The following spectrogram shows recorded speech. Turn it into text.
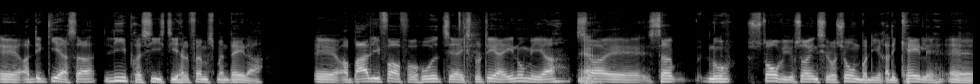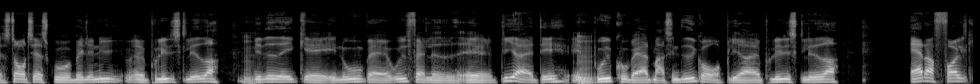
Øh, og det giver så lige præcis de 90 mandater. Øh, og bare lige for at få hovedet til at eksplodere endnu mere, ja. så, øh, så nu står vi jo så i en situation, hvor de radikale øh, står til at skulle vælge ny øh, politisk leder. Mm. Vi ved ikke øh, endnu, hvad udfaldet øh, bliver af det. Et Mm. bud kunne være, at Martin Lidegaard bliver øh, politisk leder. Er der folk,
